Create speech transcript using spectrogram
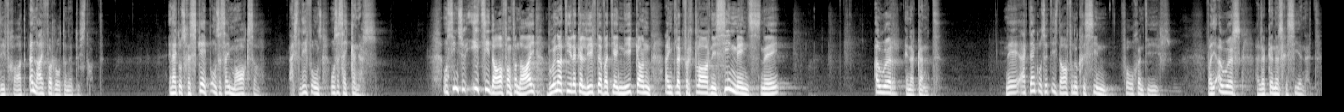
liefgehad in hy verrottende toestand. En hy het ons geskep, ons is sy maaksel. Hy's lief vir ons, ons is sy kinders. Ons sien so ietsie daarvan van daai bonatuurlike liefde wat jy nie kan eintlik verklaar nie. sien mens, nê? Nee, ouer en 'n kind. Nee, ek dink ons het iets daarvan ook gesien vanoggend hier. Wat die ouers hulle kinders geseën het.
